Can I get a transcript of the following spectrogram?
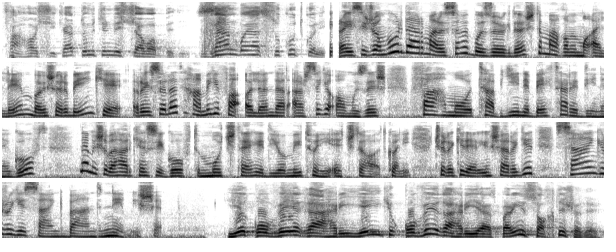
فهاشی کرد تو می‌تونی بهش جواب بدی. زن باید سکوت کنی. رئیس جمهور در مراسم بزرگداشت مقام معلم با اشاره به اینکه رسالت همه فعالان در عرصه آموزش فهم و تبیین بهتر دینه گفت نمیشه به هر کسی گفت مجتهدی و می‌تونی اجتهاد کنی چرا که در این شرایط سنگ روی سنگ بند نمیشه. یه قوه قهریه ای که قوه قهریه است برای این ساخته شده.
